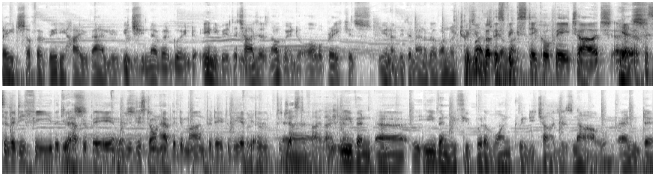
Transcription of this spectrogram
rates of a very high value, which mm. you never go to anyway. The charger is not going to overbreak is you know within another one or two months. Because you've got this fixed take or pay charge, uh, yes. a facility fee that you yes. have to pay, and yes. you just don't have the demand today to be able yeah. to, to justify uh, that. Even uh, even if you put a 120 charges now, and uh,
